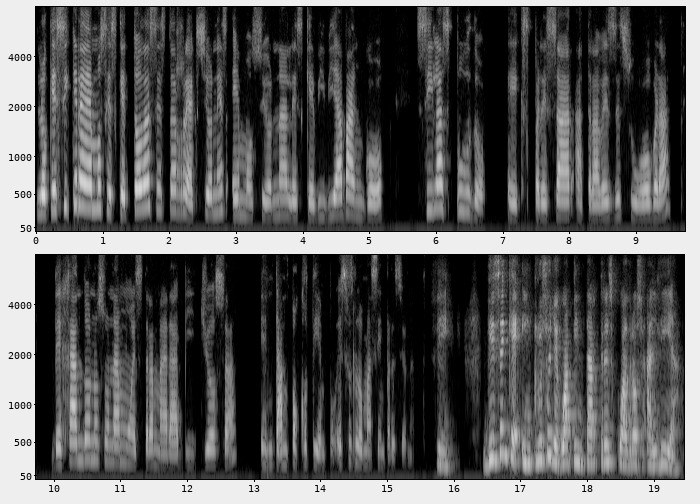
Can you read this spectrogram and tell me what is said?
Lo que sí creemos es que todas estas reacciones emocionales que vivía Van Gogh, sí las pudo expresar a través de su obra, dejándonos una muestra maravillosa en tan poco tiempo. Eso es lo más impresionante. Sí, Dicen que incluso llegó a pintar tres cuadros al día.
